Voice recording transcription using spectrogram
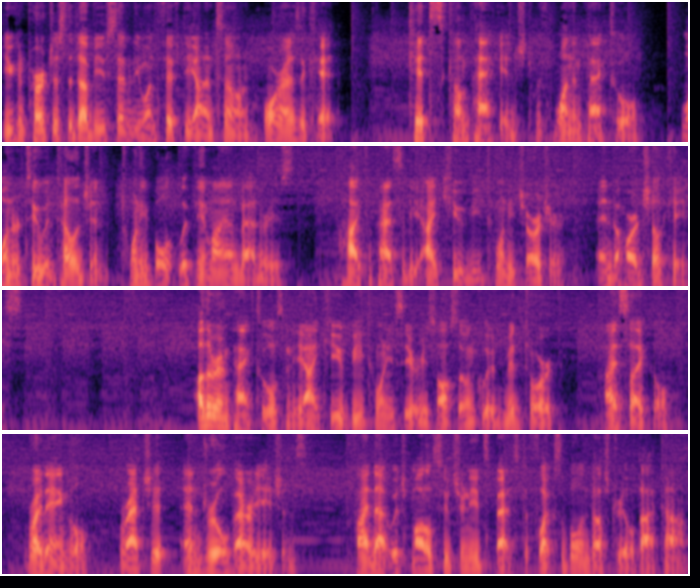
You can purchase the W7150 on its own or as a kit Kits come packaged with one impact tool, one or two intelligent 20 volt lithium ion batteries, a high capacity IQ V20 charger, and a hardshell case. Other impact tools in the IQ V20 series also include mid torque, high cycle, right angle, ratchet, and drill variations. Find out which model suits your needs best at flexibleindustrial.com.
